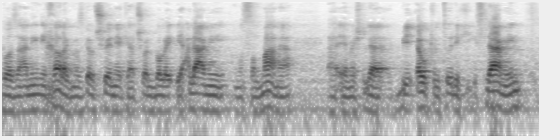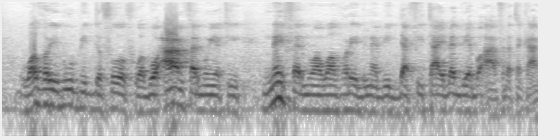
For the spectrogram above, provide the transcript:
بۆ زانینی خەڵک مزگەوت شوێنێکە چۆن بڵێ ئیعلامی مسلمانە ئێمەش لە ئەو کللتورێکی ئیسلامین وەضربوا بالدفوف وبۆ عام فەرموویەتی نەیفەرمووە وەضربنە بالدەفی تایبەت بێ بۆ ئافرەتەکان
